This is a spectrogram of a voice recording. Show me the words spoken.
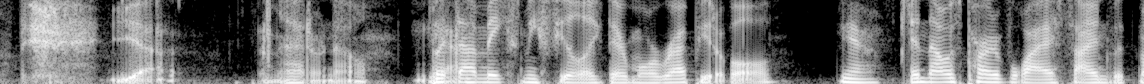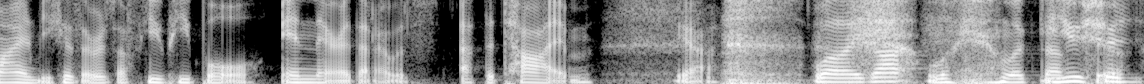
yeah, I don't know. But Yeah. that makes me feel like they're more reputable. Yeah, And that was part of why I signed with mine because there was a few people in there that I was at the time yeah. Well, I got look, looked up you to. should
